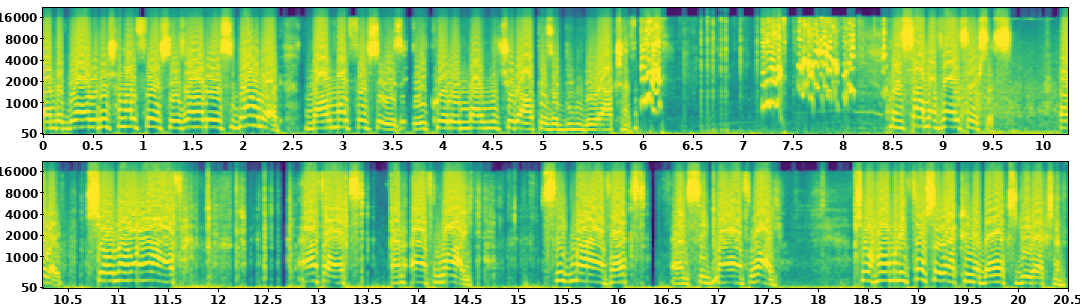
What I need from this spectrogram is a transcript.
and the gravitational force is always downward. Normal force is equal in magnitude opposite in direction. The sum of all forces. All right. So now f fx and fy sigma fx and sigma fy so how many forces acting at the x direction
